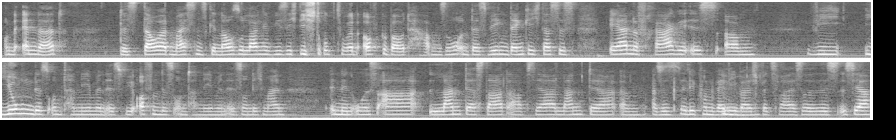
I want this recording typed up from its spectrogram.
und ändert das dauert meistens genauso lange, wie sich die Strukturen aufgebaut haben. So. Und deswegen denke ich, dass es eher eine Frage ist, ähm, wie jung das Unternehmen ist, wie offen das Unternehmen ist. Und ich meine, in den USA, Land der Startups, ja, Land der, ähm, also Silicon Valley mhm. beispielsweise, das ist ja,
